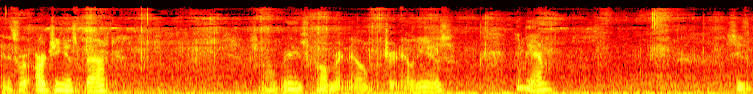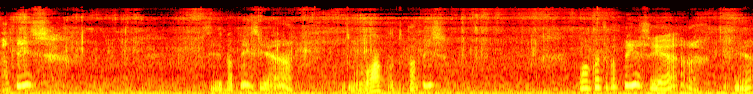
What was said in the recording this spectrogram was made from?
And we're arching his back. He's calm right now, which right now he is. Hey Dan. See the puppies? See the puppies? Yeah. Walk with the puppies? Walk with the puppies? Yeah. Yeah,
